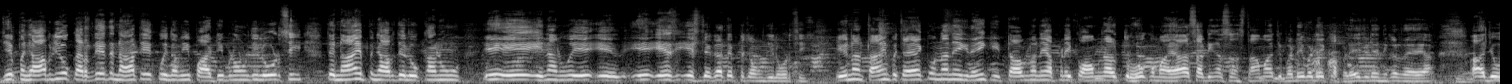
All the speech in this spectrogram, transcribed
ਜੇ ਪੰਜਾਬ ਲਈ ਉਹ ਕਰਦੇ ਤੇ ਨਾ ਤੇ ਕੋਈ ਨਵੀਂ ਪਾਰਟੀ ਬਣਾਉਣ ਦੀ ਲੋੜ ਸੀ, ਤੇ ਨਾ ਹੀ ਪੰਜਾਬ ਦੇ ਲੋਕਾਂ ਨੂੰ ਇਹ ਇਹ, ਇਹਨਾਂ ਨੂੰ ਇਹ ਇਹ ਇਸ ਇਸ ਜਗ੍ਹਾ ਤੇ ਪਹੁੰਚਾਉਣ ਦੀ ਲੋੜ ਸੀ। ਇਹਨਾਂ ਤਾਂ ਹੀ ਪਹੁੰਚਾਇਆ ਕਿ ਉਹਨਾਂ ਨੇ ਨਹੀਂ ਕੀਤਾ, ਉਹਨਾਂ ਨੇ ਆਪਣੀ ਕੌਮ ਨਾਲ ਧਰੋਹ ਕਮਾਇਆ, ਸਾਡੀਆਂ ਸੰਸਥਾਵਾਂ 'ਚ ਵੱਡੇ ਵੱਡੇ ਘਪਲੇ ਜਿਹੜੇ ਨਿਕਲ ਰਹੇ ਆ। ਆ ਜੋ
